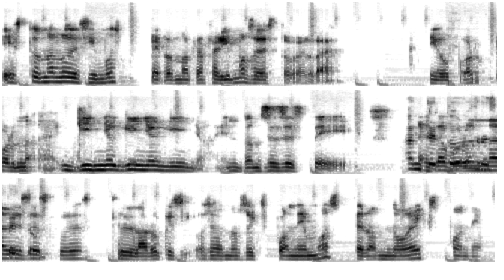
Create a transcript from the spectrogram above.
esto no lo decimos, pero nos referimos a esto, ¿verdad? Digo, por, por no- guiño, guiño, guiño. Entonces, este, Ante esta todo fue una de esas cosas, claro que sí, o sea, nos exponemos, pero no exponemos.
